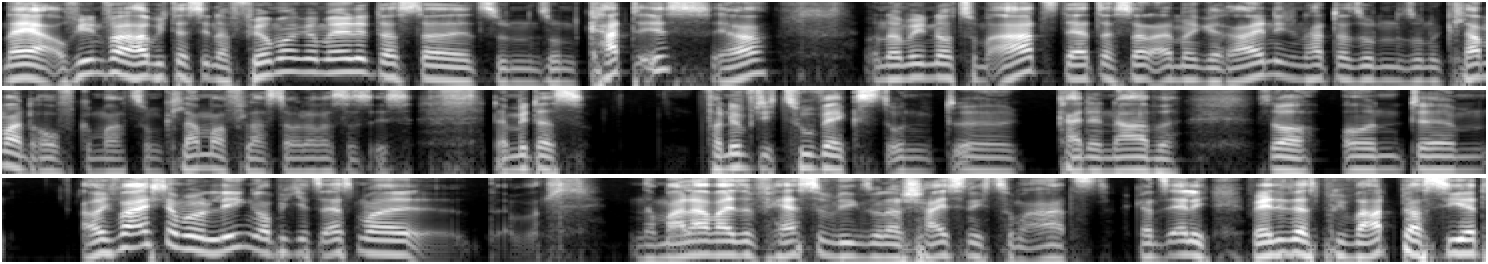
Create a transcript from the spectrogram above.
Naja, auf jeden Fall habe ich das in der Firma gemeldet, dass da jetzt so ein, so ein Cut ist, ja. Und dann bin ich noch zum Arzt, der hat das dann einmal gereinigt und hat da so, ein, so eine Klammer drauf gemacht, so ein Klammerpflaster oder was das ist, damit das vernünftig zuwächst und äh, keine Narbe. So, und, ähm, aber ich war echt am überlegen, ob ich jetzt erstmal. Normalerweise fährst du wegen so einer Scheiße nicht zum Arzt. Ganz ehrlich, wäre dir das privat passiert,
